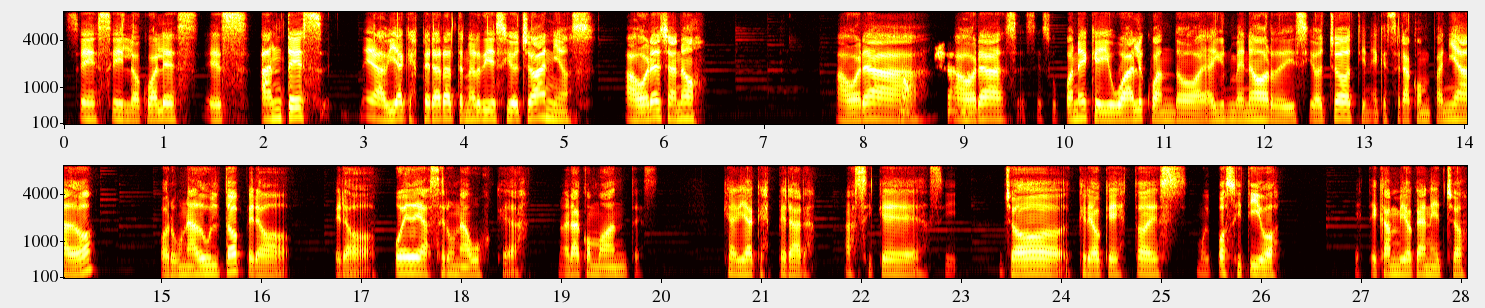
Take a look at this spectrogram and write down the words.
Sí, sí, lo cual es, es antes eh, había que esperar a tener 18 años, ahora ya no. Ahora, No, ya no. ahora se, se supone que igual cuando hay un menor de 18 tiene que ser acompañado por un adulto, pero, pero puede hacer una búsqueda. No era como antes, que había que esperar. Así que sí, yo creo que esto es muy positivo, este cambio que han hecho.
